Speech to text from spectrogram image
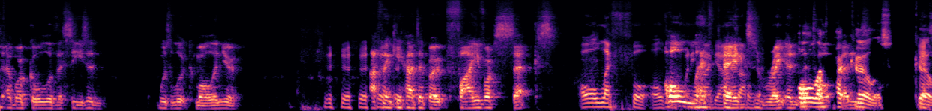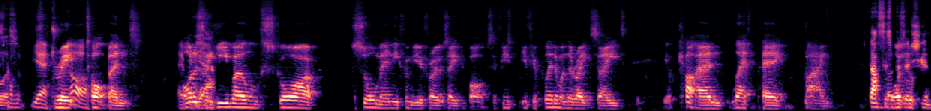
to our goal of the season was Luke Molyneux. I think he had about five or six all left foot, all, all left yards pegs right into all the left top pet bins. curlers Yes, curlers from the- yeah, Straight Oh, top bins. every- Honestly, yeah. he will score so many from you for outside the box. If he's if you're playing him on the right side, you'll cut in, left peg, bang. that's his Boys- position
